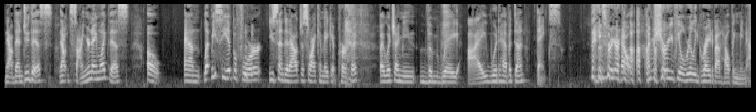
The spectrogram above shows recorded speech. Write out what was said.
Now then do this. Now sign your name like this. Oh, and let me see it before you send it out just so I can make it perfect. By which I mean the way I would have it done. Thanks. Thanks for your help. I'm sure you feel really great about helping me now.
